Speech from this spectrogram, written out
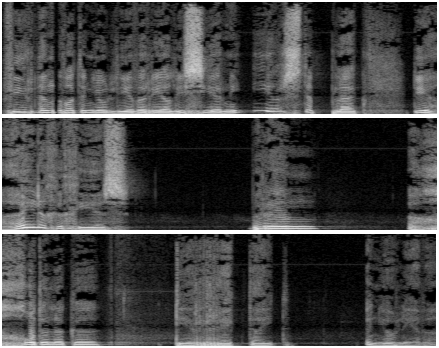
vier dinge wat in jou lewe realiseer. In die eerste plek, die Heilige Gees bring 'n goddelike direktheid in jou lewe.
